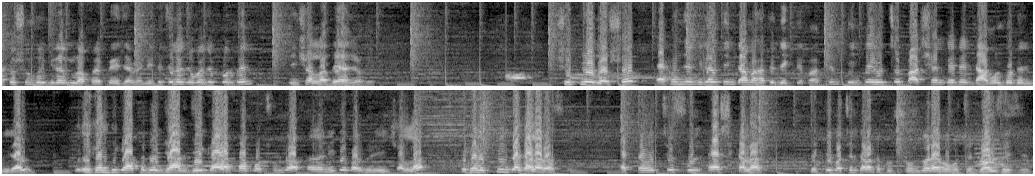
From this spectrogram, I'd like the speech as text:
এত সুন্দর বিড়ালগুলো আপনারা পেয়ে যাবেন। নিতে চলে যোগাযোগ করবেন, ইনশাল্লাহ দেওয়া যাবে। সুপ্রিয় দর্শক, এখন যে বিড়াল তিনটা আমার হাতে দেখতে পাচ্ছেন, তিনটাই হচ্ছে পার্সিয়ান ক্যাটের ডাবল কোটের বিড়াল। তো এখান থেকে আপনাদের যার যে কালারটা পছন্দ আপনারা নিতে পারবেন ইনশাল্লাহ এখানে তিনটা কালার আছে। একটা হচ্ছে ফুল অ্যাশ কালার, দেখতে পাচ্ছেন কালারটা খুব সুন্দর, এবং হচ্ছে ডল ফেসের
